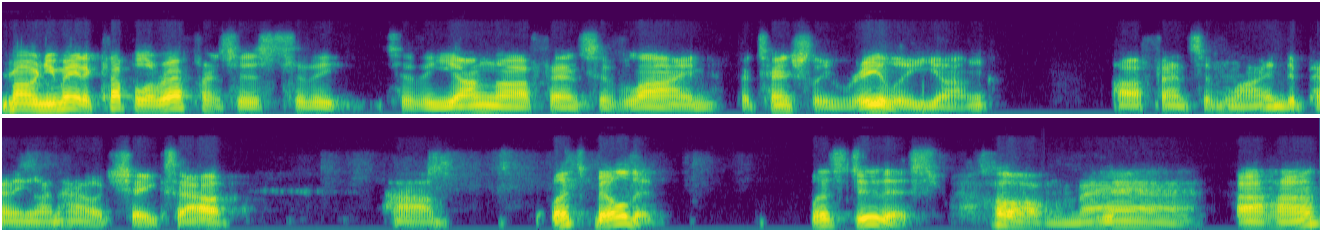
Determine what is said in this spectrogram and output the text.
Ramon, you made a couple of references to the to the young offensive line, potentially really young offensive mm-hmm. line, depending on how it shakes out. Um, let's build it. Let's do this. Oh man. Uh huh.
